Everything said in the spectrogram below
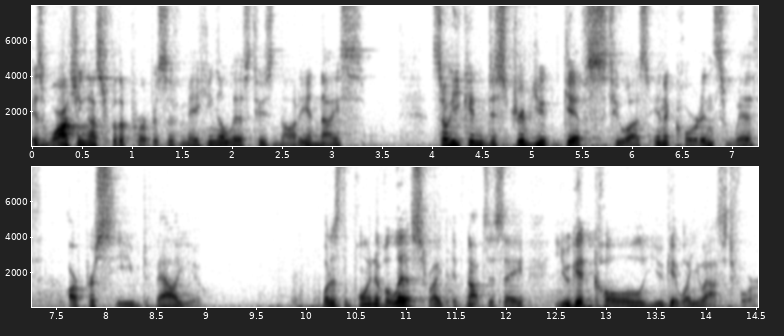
is watching us for the purpose of making a list who's naughty and nice, so he can distribute gifts to us in accordance with our perceived value. What is the point of a list, right? If not to say, you get coal, you get what you asked for.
